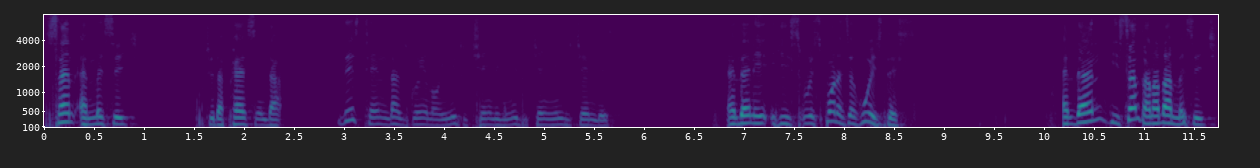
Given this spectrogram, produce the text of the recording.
send a message to the person that this thing that's going on, you need to change it, you need to change, you need to change this. And then he, he responded and said, Who is this? And then he sent another message.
